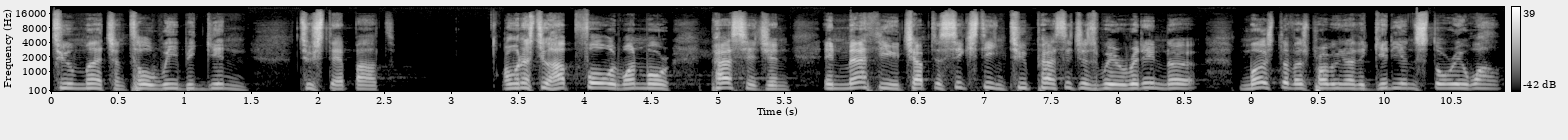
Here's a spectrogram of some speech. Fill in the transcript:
too much until we begin to step out. I want us to hop forward one more passage in, in Matthew chapter 16, two passages we already know. Most of us probably know the Gideon story well.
